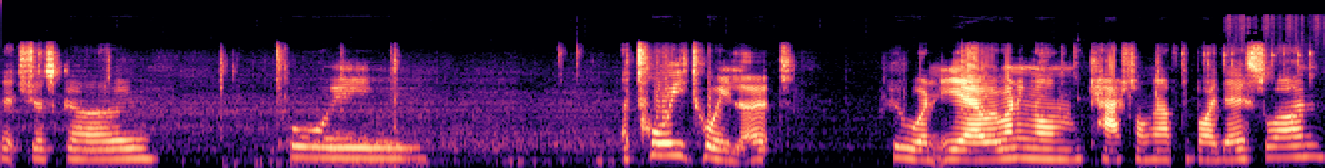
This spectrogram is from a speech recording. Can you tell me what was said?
Let's just go. Toy. A toy toilet. Who wouldn't? Yeah, we're running on cash, I'm going to have to buy this one.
